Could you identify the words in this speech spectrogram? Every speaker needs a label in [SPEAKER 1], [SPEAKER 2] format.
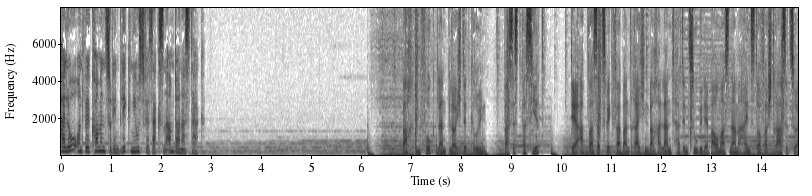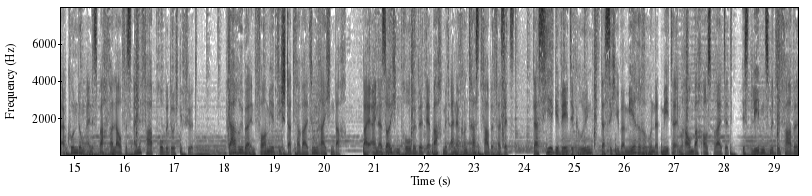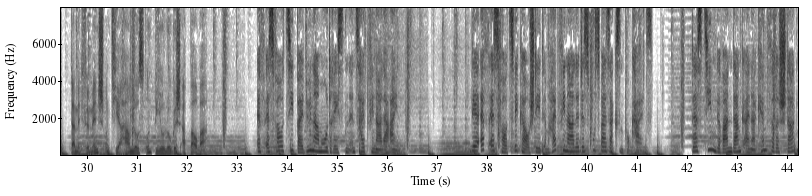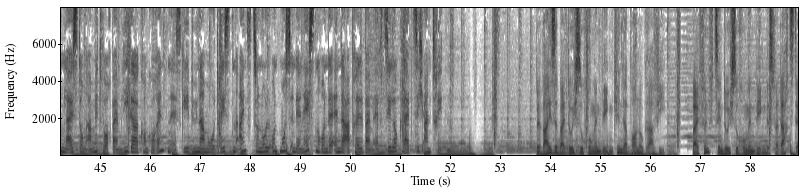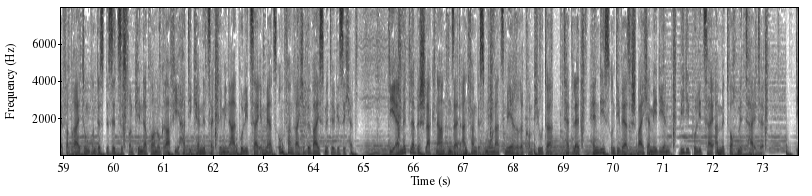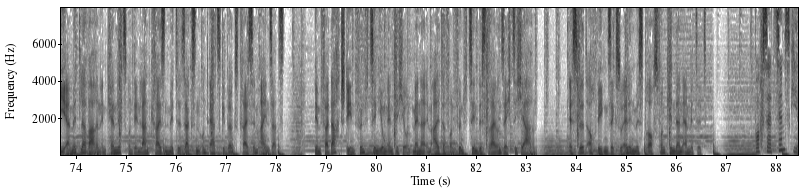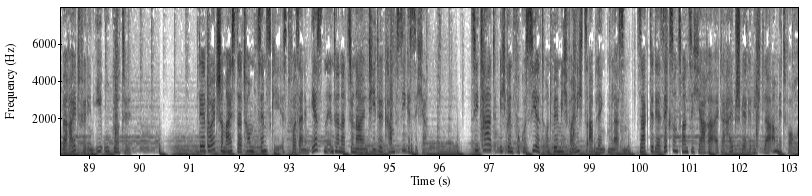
[SPEAKER 1] Hallo und willkommen zu den Blick News für Sachsen am Donnerstag.
[SPEAKER 2] Bach im Vogtland leuchtet grün. Was ist passiert? Der Abwasserzweckverband Reichenbacher Land hat im Zuge der Baumaßnahme Heinsdorfer Straße zur Erkundung eines Bachverlaufes eine Farbprobe durchgeführt. Darüber informiert die Stadtverwaltung Reichenbach. Bei einer solchen Probe wird der Bach mit einer Kontrastfarbe versetzt. Das hier gewählte Grün, das sich über mehrere hundert Meter im Raumbach ausbreitet, ist Lebensmittelfarbe, damit für Mensch und Tier harmlos und biologisch abbaubar.
[SPEAKER 1] FSV zieht bei Dynamo Dresden ins Halbfinale ein. Der FSV Zwickau steht im Halbfinale des Fußball-Sachsen-Pokals. Das Team gewann dank einer kämpferisch starken Leistung am Mittwoch beim Liga-Konkurrenten SG Dynamo Dresden 1 zu 0 und muss in der nächsten Runde Ende April beim FC Lok Leipzig antreten.
[SPEAKER 2] Beweise bei Durchsuchungen wegen Kinderpornografie. Bei 15 Durchsuchungen wegen des Verdachts der Verbreitung und des Besitzes von Kinderpornografie hat die Chemnitzer Kriminalpolizei im März umfangreiche Beweismittel gesichert. Die Ermittler beschlagnahmten seit Anfang des Monats mehrere Computer, Tablet, Handys und diverse Speichermedien, wie die Polizei am Mittwoch mitteilte. Die Ermittler waren in Chemnitz und den Landkreisen Mittelsachsen und Erzgebirgskreis im Einsatz. Im Verdacht stehen 15 Jugendliche und Männer im Alter von 15 bis 63 Jahren. Es wird auch wegen sexuellen Missbrauchs von Kindern ermittelt.
[SPEAKER 1] Boxer Zemski bereit für den EU-Gürtel. Der deutsche Meister Tom Zemski ist vor seinem ersten internationalen Titelkampf siegessicher. Zitat, ich bin fokussiert und will mich von nichts ablenken lassen, sagte der 26 Jahre alte Halbschwergewichtler am Mittwoch.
